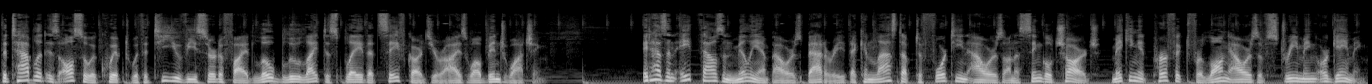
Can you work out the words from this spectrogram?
The tablet is also equipped with a TUV-certified low blue light display that safeguards your eyes while binge-watching. It has an 8000 mAh battery that can last up to 14 hours on a single charge, making it perfect for long hours of streaming or gaming.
